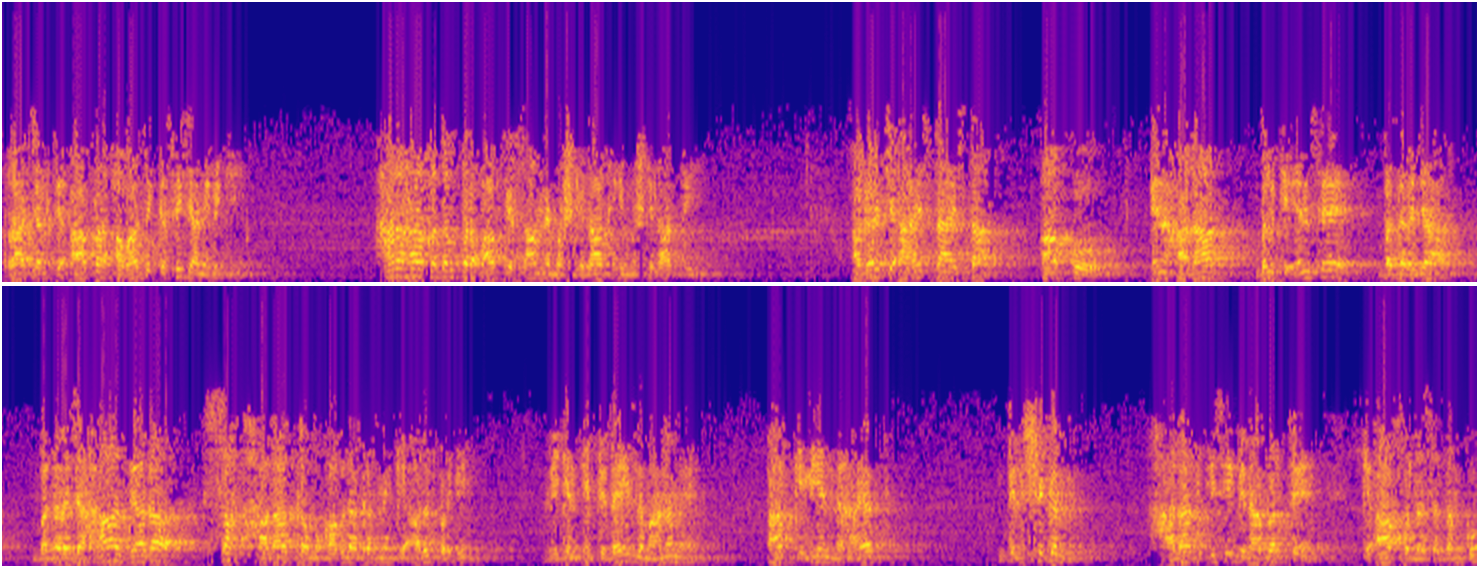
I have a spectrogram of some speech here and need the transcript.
راہ چلتے آپ پر آوازیں کسی جانے لگی؟ ہر ہر قدم پر آپ کے سامنے مشکلات ہی مشکلات تھی اگرچہ آہستہ آہستہ آپ کو ان حالات، بلکہ ان سے بدرجہ بدرجہ زیادہ سخت حالات کا مقابلہ کرنے کی عادت پڑ گئی، لیکن ابتدائی زمانہ میں آپ کے لیے نہایت دل شکن حالات اسی بنا پر تھے کہ آپ صلی اللہ علیہ وسلم کو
